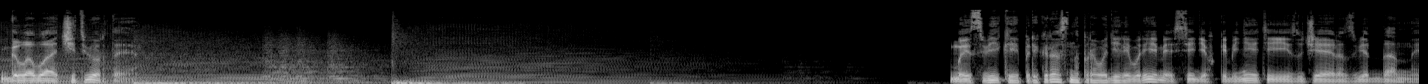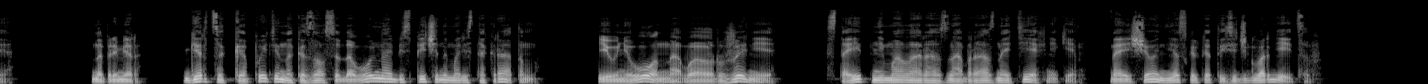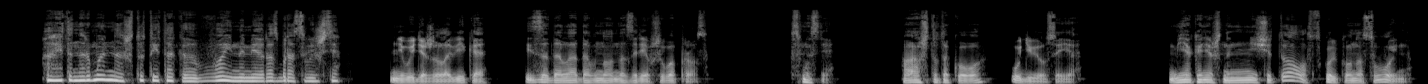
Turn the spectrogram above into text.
Глава четвертая. Мы с Викой прекрасно проводили время, сидя в кабинете и изучая разведданные. Например, герцог Копытин оказался довольно обеспеченным аристократом, и у него на вооружении стоит немало разнообразной техники, а еще несколько тысяч гвардейцев. «А это нормально, что ты так э, войнами разбрасываешься?» — не выдержала Вика и задала давно назревший вопрос. «В смысле? А что такого?» — удивился я. «Я, конечно, не считал, сколько у нас войн.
